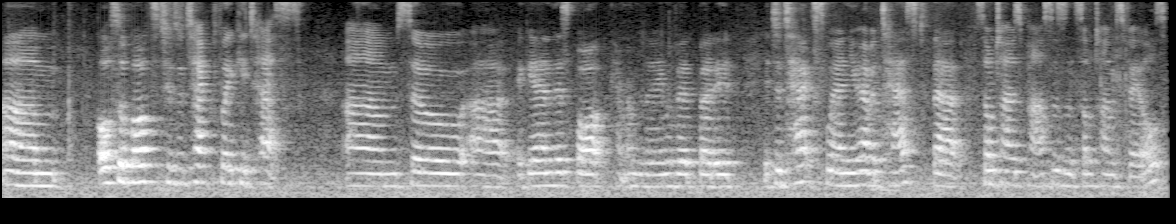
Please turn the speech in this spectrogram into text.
Um, also bots to detect flaky tests. Um, so uh, again, this bot, can't remember the name of it, but it, it detects when you have a test that sometimes passes and sometimes fails.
